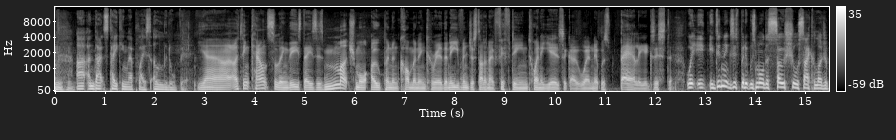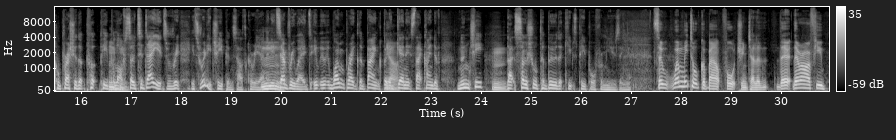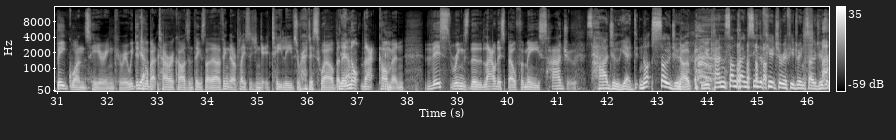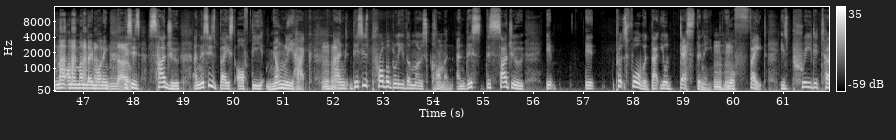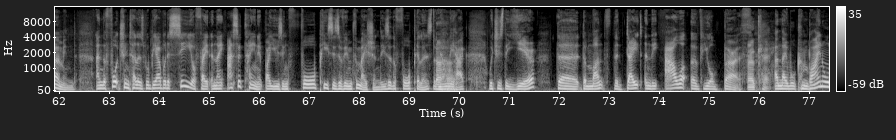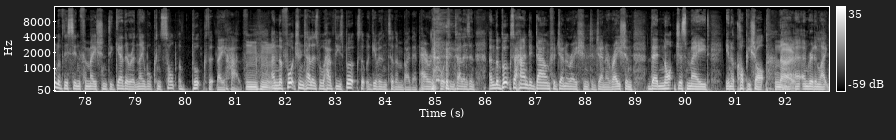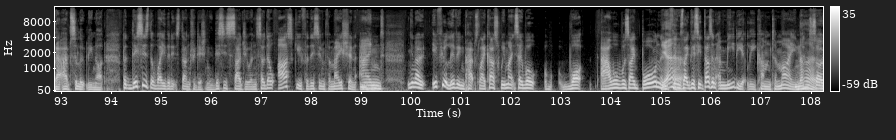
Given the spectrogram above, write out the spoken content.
uh, and that's taking their place a little bit Yeah, I think counseling these days is much more open and common in Korea than even just, I don't know, 15, 20 years ago when it was barely existent. Well, it, it didn't exist, but it was more the social psychological pressure that put people Mm-hmm. off. So today it's re- it's really cheap in South Korea and it's everywhere. It, it, it won't break the bank, but Mm. Yeah. Mm. again, it's that kind of nunchi, that social taboo that keeps people from using it. So when we talk about fortune teller, there there are a few big ones here in Korea. We did Yeah. talk about tarot cards and things like that. I think there are places you can get your tea leaves read as well, but Yeah. they're not that common. this rings the loudest bell for me, Saju. Saju, yeah, not soju. No. you can sometimes see the future if you drink soju, but not on a Monday morning. No. This is saju, and this is based off the Myeonglihak, Mm-hmm. and this is probably the most common. And this this saju, it it puts forward that your destiny, Mm-hmm. your fate is predetermined, and the fortune tellers will be able to see your fate, and they ascertain it by using four pieces of information. These are the four pillars, the Uh-huh. Myeonglihak, which is the year, the the month, the date, and the hour of your birth. Okay. And they will combine all of this information together and they will consult a book that they have. Mm-hmm. And the fortune tellers will have these books that were given to them by their parents, fortune tellers. And, and the books are handed down for generation to generation. They're not just made in a copy shop No. uh, and written like that. Absolutely not. But this is the way that it's done traditionally. This is Saju. And so they'll ask you for this information. Mm-hmm. And, you know, if you're living perhaps like us, we might say, well, what hour was I born? And Yeah. things like this. It doesn't immediately come to mind. And so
